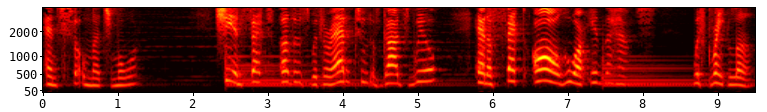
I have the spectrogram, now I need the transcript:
and so much more. She infects others with her attitude of God's will and affect all who are in the house with great love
